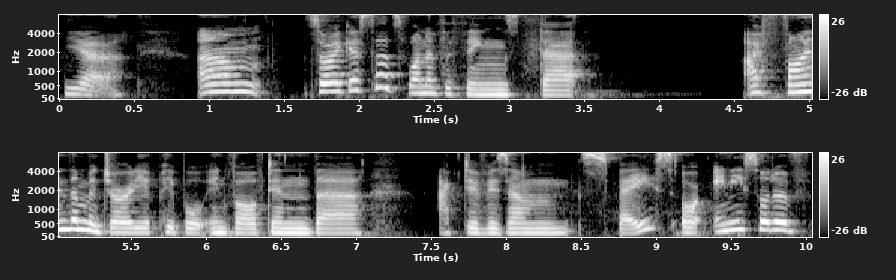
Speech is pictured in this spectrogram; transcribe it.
Yeah. Um, so I guess that's one of the things that I find the majority of people involved in the activism space or any sort of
